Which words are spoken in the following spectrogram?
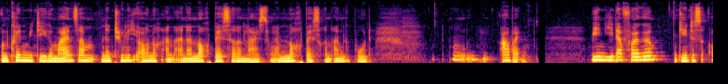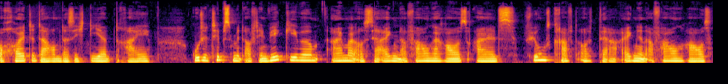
und können mit dir gemeinsam natürlich auch noch an einer noch besseren Leistung, einem noch besseren Angebot äh, arbeiten. Wie in jeder Folge geht es auch heute darum, dass ich dir drei gute Tipps mit auf den Weg gebe. Einmal aus der eigenen Erfahrung heraus als Führungskraft, aus der eigenen Erfahrung heraus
